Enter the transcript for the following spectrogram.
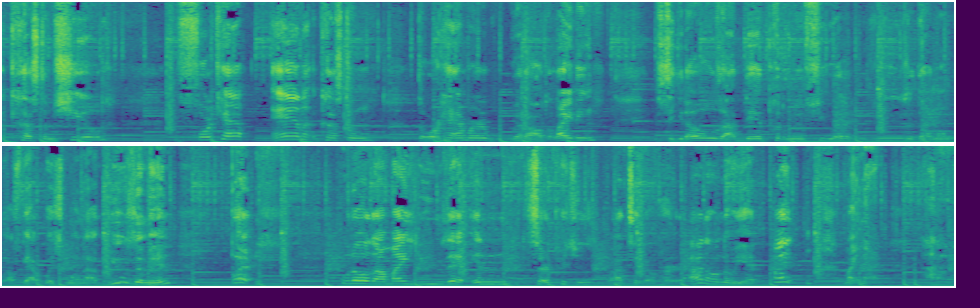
a custom shield for Cap and a custom Thor hammer with all the lighting. See those? I did put them in a few other reviews. I don't know. I forgot which one I've used them in, but who knows? I might use that in certain pictures I take of her. I don't know yet. Might, might not. I don't know.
